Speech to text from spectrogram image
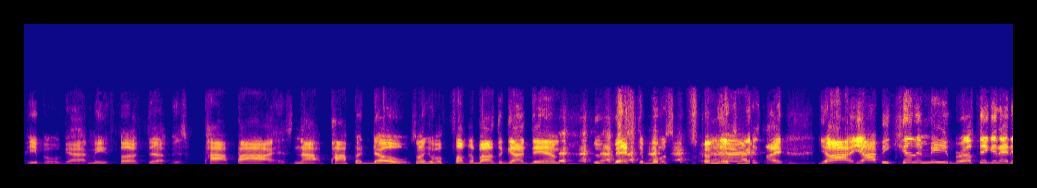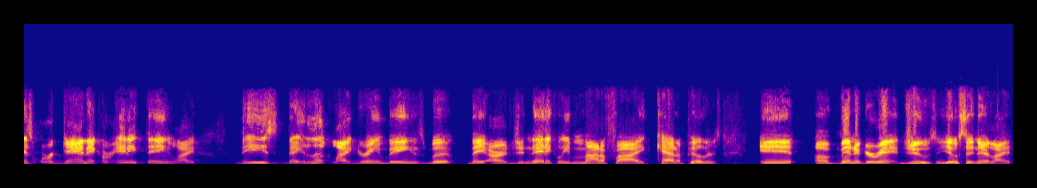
People got me fucked up. It's Popeyes, not Pappadeaux's. I don't give a fuck about the goddamn the vegetables from this bitch. Like y'all, y'all be killing me, bro, thinking that it's organic or anything. Like these, they look like green beans, but they are genetically modified caterpillars in a vinaigrette juice. And you're sitting there like,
